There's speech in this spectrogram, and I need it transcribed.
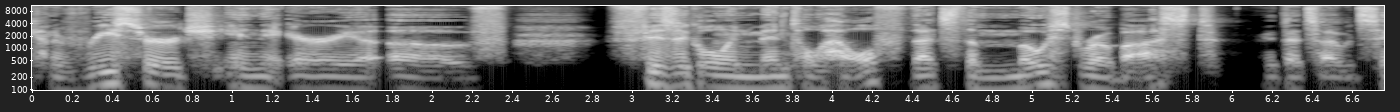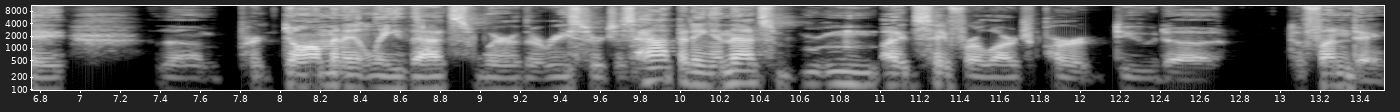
kind of research in the area of physical and mental health. That's the most robust. That's, I would say, um, predominantly that's where the research is happening. And that's, mm, I'd say, for a large part due to, to funding,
